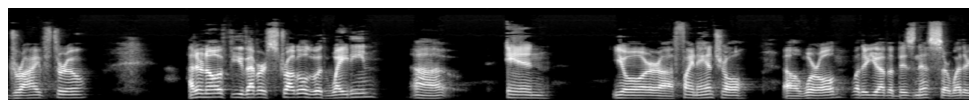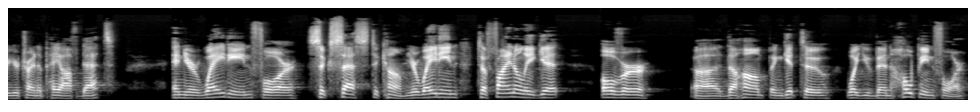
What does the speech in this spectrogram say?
drive through. I don't know if you've ever struggled with waiting uh, in your uh, financial uh, world, whether you have a business or whether you're trying to pay off debt, and you're waiting for success to come. You're waiting to finally get over uh, the hump and get to what you've been hoping for.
